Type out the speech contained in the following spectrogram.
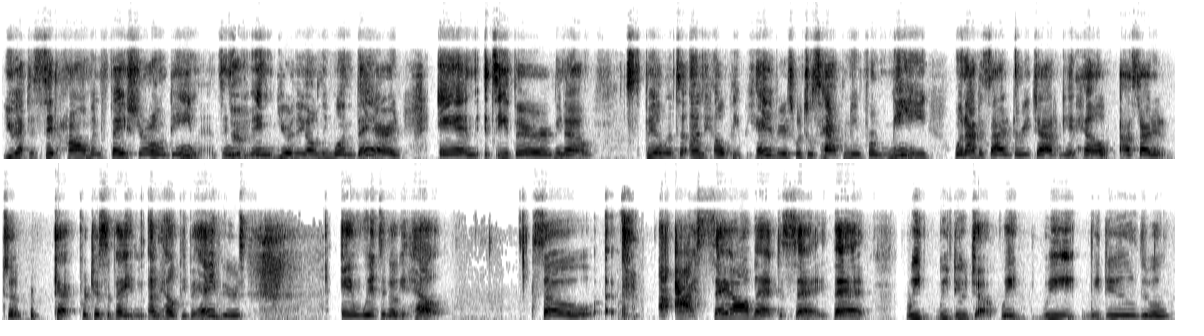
you have to sit home and face your own demons, and, Yeah. and you're the only one there, and, and it's either you know spill into unhealthy behaviors, which was happening for me when I decided to reach out and get help. I started to participate in unhealthy behaviors and went to go get help. So I, I say all that to say that we we do joke. We we we do do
